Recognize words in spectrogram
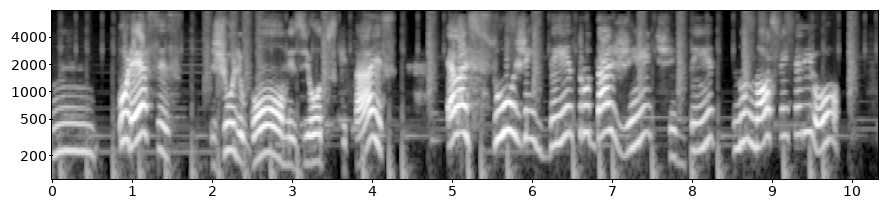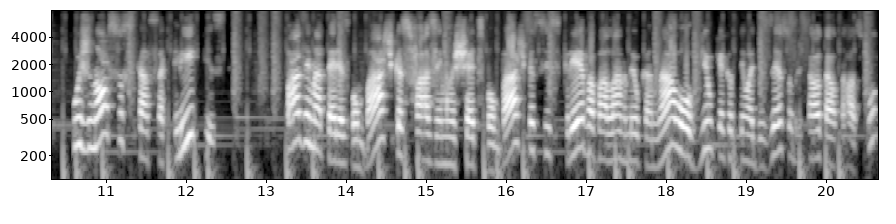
hum, por esses Júlio Gomes e outros que tais, elas surgem dentro da gente, dentro, no nosso interior. os nossos caça-cliques fazem matérias bombásticas, fazem manchetes bombásticas, se inscreva, vá lá no meu canal, ouviu o que, é que eu tenho a dizer sobre tal, tal, tal assunto.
